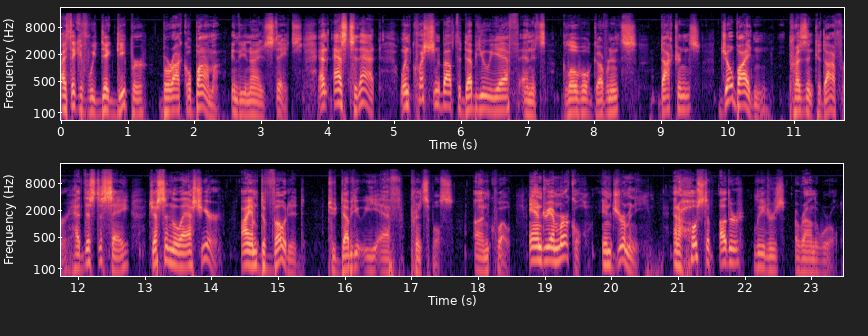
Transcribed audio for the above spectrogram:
I think if we dig deeper, Barack Obama in the United States. And as to that, when questioned about the WEF and its global governance doctrines, Joe Biden, President Cadaver, had this to say just in the last year I am devoted to WEF principles. Unquote. Andrea Merkel in Germany, and a host of other leaders around the world.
